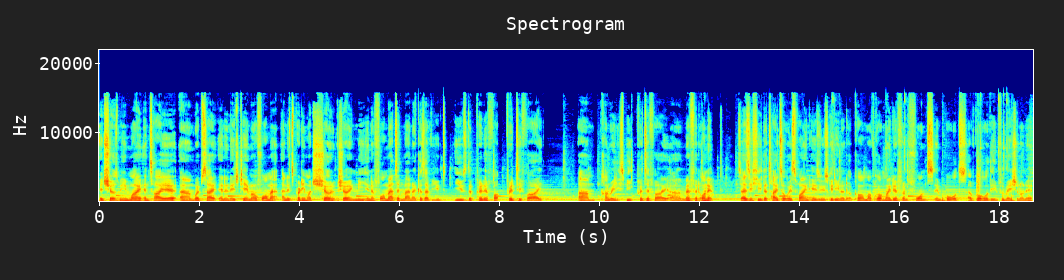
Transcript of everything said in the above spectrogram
it shows me my entire um, website in an HTML format, and it's pretty much show showing me in a formatted manner because I've used, the Prettify, um, can't really speak, Prettify uh, method on it. So as you see, the title is finejesusgodino.com. I've got my different fonts, imports, I've got all the information on it.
